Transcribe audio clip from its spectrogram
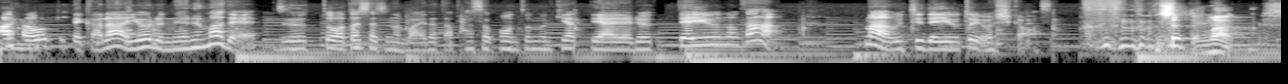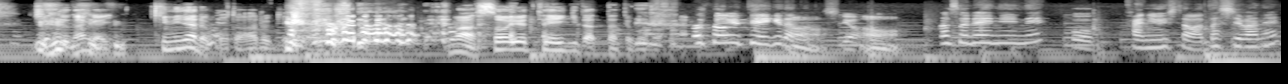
朝起きてから夜寝るまでずっと私たちの場合だったらパソコンと向き合ってやれるっていうのがまあうちで言うと吉川さんちょっとまあ、ちょっとなんか気になることあるけど、まあそういう定義だったってことね。そういう定義だったんですよ。うんまあ、それにねこう加入した私はね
